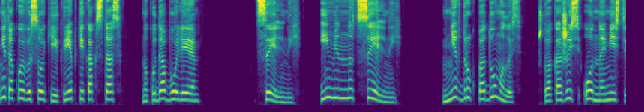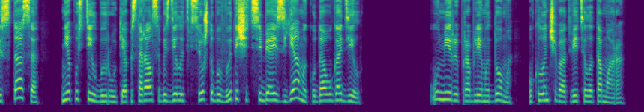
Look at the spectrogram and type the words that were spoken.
Не такой высокий и крепкий, как Стас, но куда более цельный. Именно цельный. Мне вдруг подумалось, что окажись он на месте Стаса, не опустил бы руки, а постарался бы сделать все, чтобы вытащить себя из ямы, куда угодил. «У Миры проблемы дома», — уклончиво ответила Тамара.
